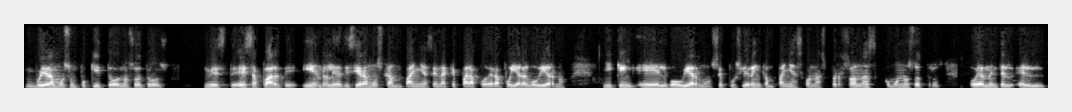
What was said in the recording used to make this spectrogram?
viéramos un poquito nosotros este, esa parte y en realidad hiciéramos campañas en la que para poder apoyar al gobierno y que el gobierno se pusiera en campañas con las personas como nosotros, obviamente el, el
